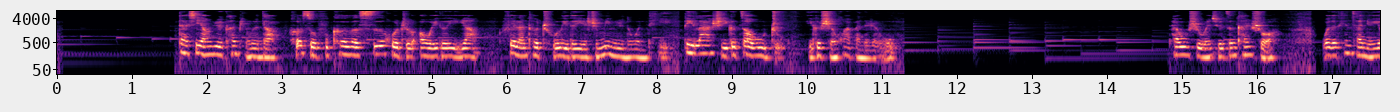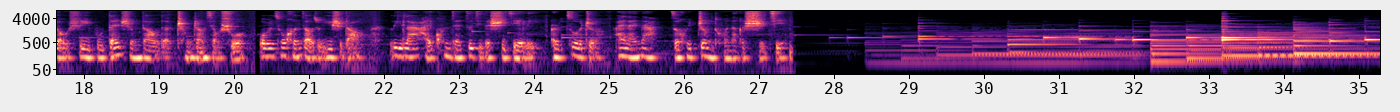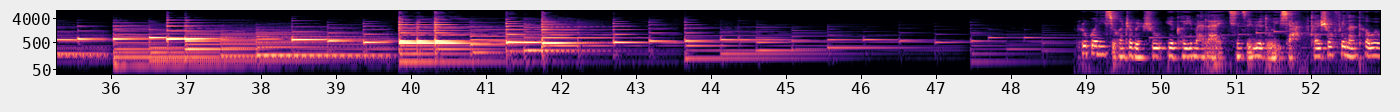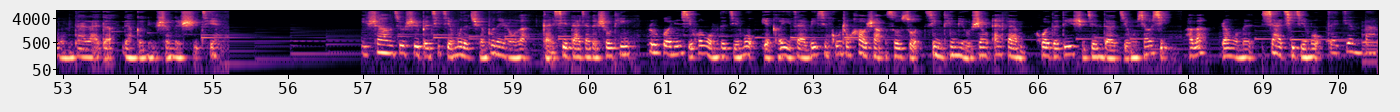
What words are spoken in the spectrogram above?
大西洋月刊评论道：“和索福克勒斯或者奥维德一样，费兰特处理的也是命运的问题。莉拉是一个造物主，一个神话般的人物。”《泰晤士文学增刊》说。我的天才女友是一部单声道的成长小说。我们从很早就意识到，莉拉还困在自己的世界里，而作者艾莱娜则会挣脱那个世界。如果你喜欢这本书，也可以买来亲自阅读一下，感受费兰特为我们带来的两个女生的世界。以上就是本期节目的全部内容了，感谢大家的收听。如果您喜欢我们的节目，也可以在微信公众号上搜索“静听有声 FM”，获得第一时间的节目消息。好了，让我们下期节目再见吧。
